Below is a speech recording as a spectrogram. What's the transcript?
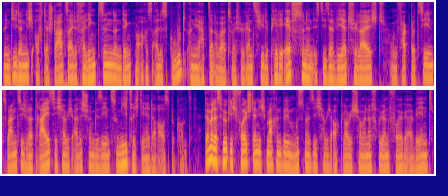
wenn die dann nicht auf der Startseite verlinkt sind, dann denkt man, ach, ist alles gut. Und ihr habt dann aber zum Beispiel ganz viele PDFs und dann ist dieser Wert vielleicht um Faktor 10, 20 oder 30, habe ich alles schon gesehen, zu niedrig, den ihr da rausbekommt. Wenn man das wirklich vollständig machen will, muss man sich, habe ich auch, glaube ich, schon in einer früheren Folge erwähnt,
